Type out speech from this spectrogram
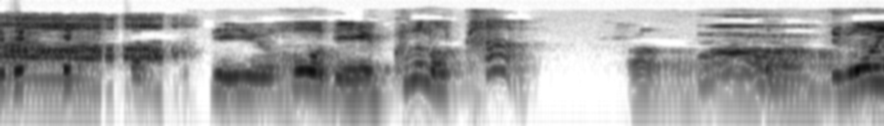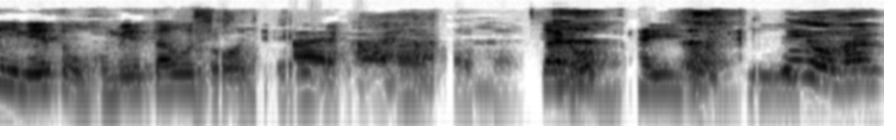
い。っていう方で行くのか。すごいねと褒め倒して、はいはいはい。下が会場でもなん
